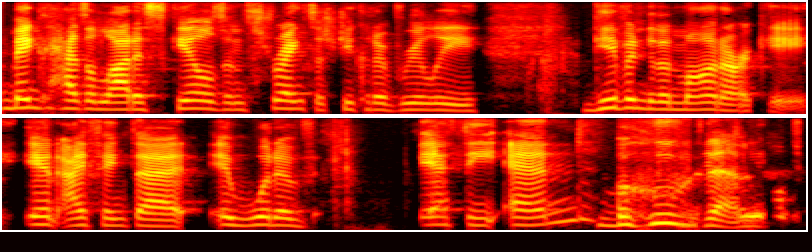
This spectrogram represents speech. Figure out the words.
meg has a lot of skills and strengths that she could have really given to the monarchy and i think that it would have at the end Behoove been them. to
